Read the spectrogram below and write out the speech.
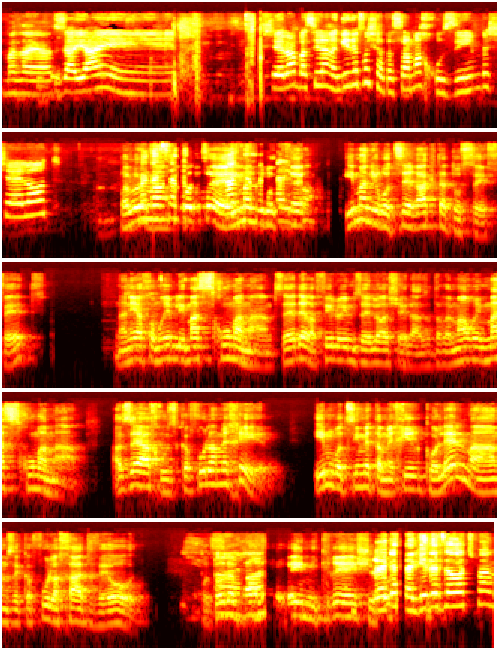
מה זה היה? זה היה שאלה בסילה, נגיד איפה שאתה שם אחוזים בשאלות. תלוי מה אני רוצה, אם אני רוצה, אם אני רוצה רק את התוספת, נניח אומרים לי מה סכום המע"מ, בסדר? אפילו אם זה לא השאלה הזאת, אבל מה אומרים מה סכום המע"מ? אז זה אחוז כפול המחיר. אם רוצים את המחיר כולל מע"מ זה כפול אחת ועוד. אותו דבר לגבי מקרה ש... רגע, תגיד את זה עוד פעם,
